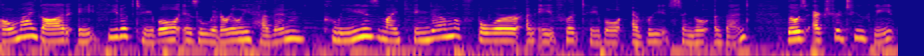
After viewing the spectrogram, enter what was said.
oh my god, 8 feet of table is literally heaven. Please, my kingdom for an 8 foot table every single event. Those extra 2 feet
